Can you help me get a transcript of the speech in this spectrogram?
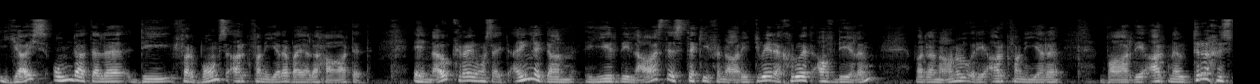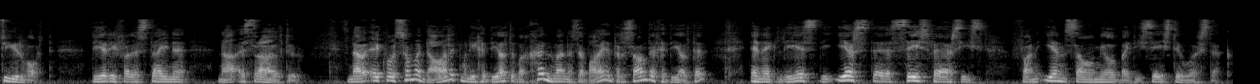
juis omdat hulle die verbondsark van die Here by hulle gehad het. En nou kry ons uiteindelik dan hier die laaste stukkie van daardie tweede groot afdeling wat dan handel oor die ark van die Here waar die ark nou teruggestuur word deur die Filistyne na Israel toe. Nou ek wil sommer dadelik met die gedeelte begin want dit is 'n baie interessante gedeelte en ek lees die eerste 6 versies van 1 Samuel by die 6ste hoofstuk.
